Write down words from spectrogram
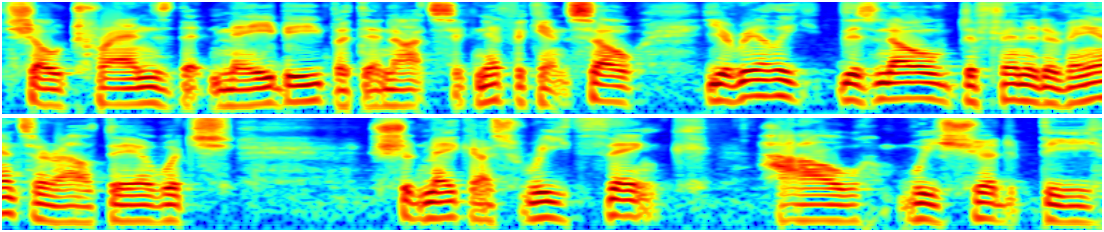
show trends that maybe, but they're not significant. So you really, there's no definitive answer out there, which should make us rethink how we should be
